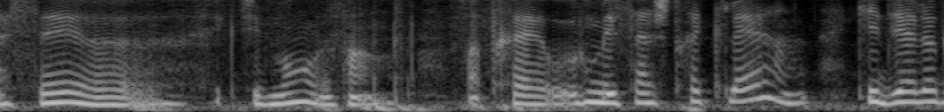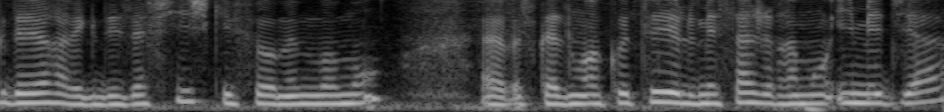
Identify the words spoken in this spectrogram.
assez, effectivement, enfin, très, au message très clair, qui dialogue d'ailleurs avec des affiches qu'il fait au même moment, euh, parce qu'elles ont un côté, le message est vraiment immédiat.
